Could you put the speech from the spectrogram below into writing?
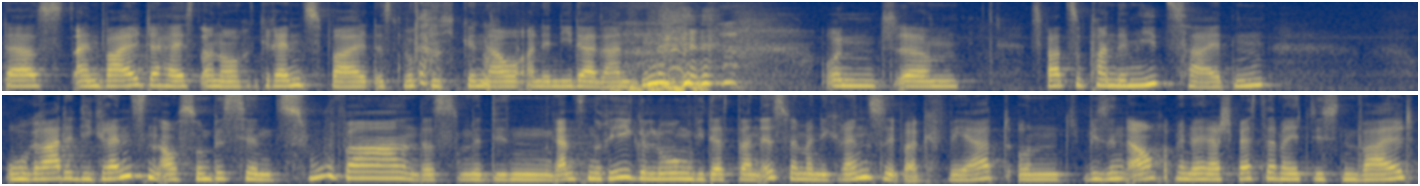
Da ist ein Wald, der heißt auch noch Grenzwald, ist wirklich genau an den Niederlanden. Und ähm, es war zu Pandemiezeiten, wo gerade die Grenzen auch so ein bisschen zu waren, das mit den ganzen Regelungen, wie das dann ist, wenn man die Grenze überquert. Und wir sind auch mit meiner Schwester bei diesem Wald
